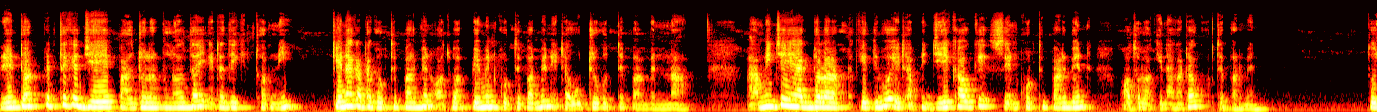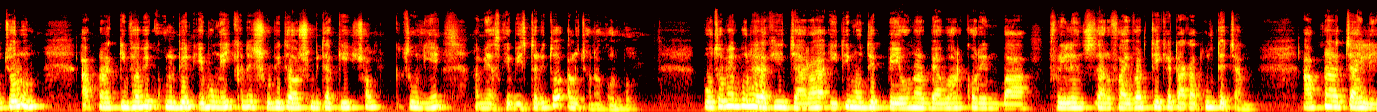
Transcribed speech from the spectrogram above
রেড ডট পের থেকে যে পাঁচ ডলার বোনাস দেয়, এটা দিয়ে কিন্তু আপনি কেনাকাটা করতে পারবেন অথবা পেমেন্ট করতে পারবেন, এটা উইথড্র করতে পারবেন না। আমি যে এক ডলার আপনাকে দিব, এটা আপনি যে কাউকে সেন্ড করতে পারবেন অথবা কেনাকাটাও করতে পারবেন। তো চলুন, আপনারা কীভাবে খুলবেন এবং এই কার্ডের সুবিধা অসুবিধা কি সব কিছু নিয়ে আমি আজকে বিস্তারিত আলোচনা করব। প্রথমে বলে রাখি, যারা ইতিমধ্যে পেওনার ব্যবহার করেন বা ফ্রিল্যান্সার ফাইবার থেকে টাকা তুলতে চান, আপনারা চাইলে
